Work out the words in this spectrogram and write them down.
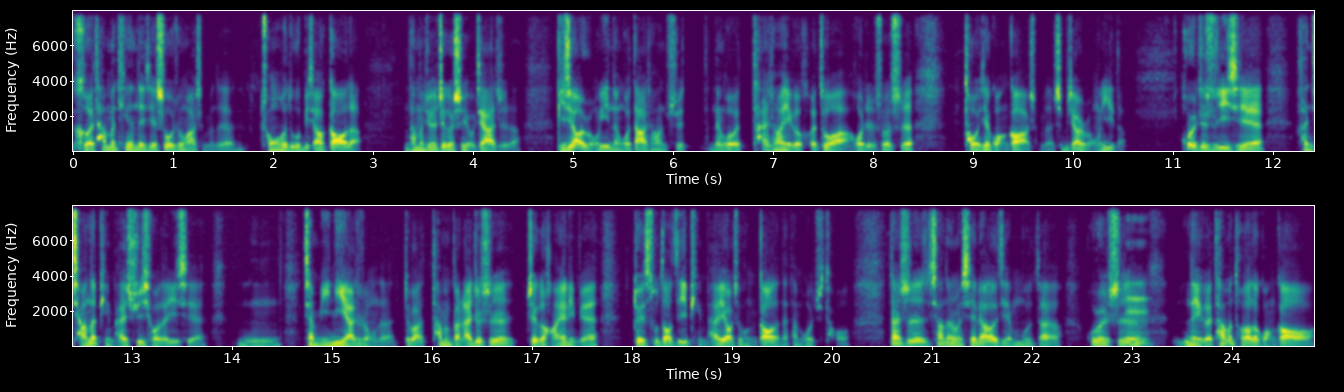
和他们听的那些受众啊什么的重合度比较高的。他们觉得这个是有价值的，比较容易能够搭上去，能够谈上一个合作啊，或者说是投一些广告啊什么的，是比较容易的。或者就是一些很强的品牌需求的一些，嗯，像迷你啊这种的，对吧？他们本来就是这个行业里边对塑造自己品牌要求很高的，那他们会去投。但是像那种闲聊的节目的，或者是嗯那个他们投到的广告，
